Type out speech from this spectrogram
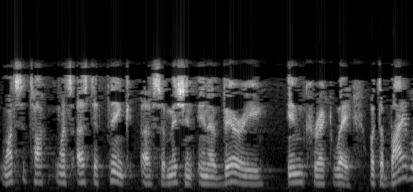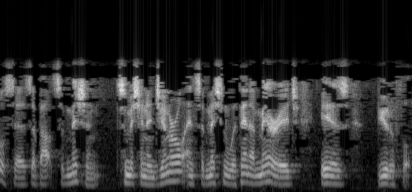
wants to talk wants us to think of submission in a very incorrect way. What the Bible says about submission, submission in general and submission within a marriage is beautiful.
